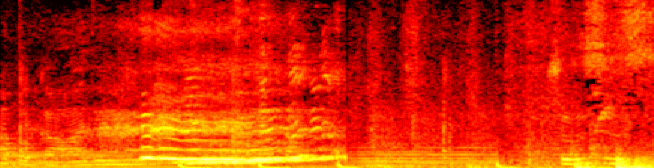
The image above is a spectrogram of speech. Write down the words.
Up a garden. so this is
